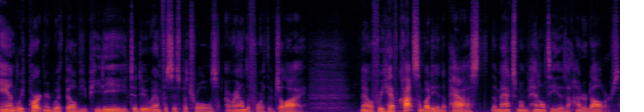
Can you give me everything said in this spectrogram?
And we've partnered with Bellevue PD to do emphasis patrols around the 4th of July. Now, if we have caught somebody in the past, the maximum penalty is $100,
